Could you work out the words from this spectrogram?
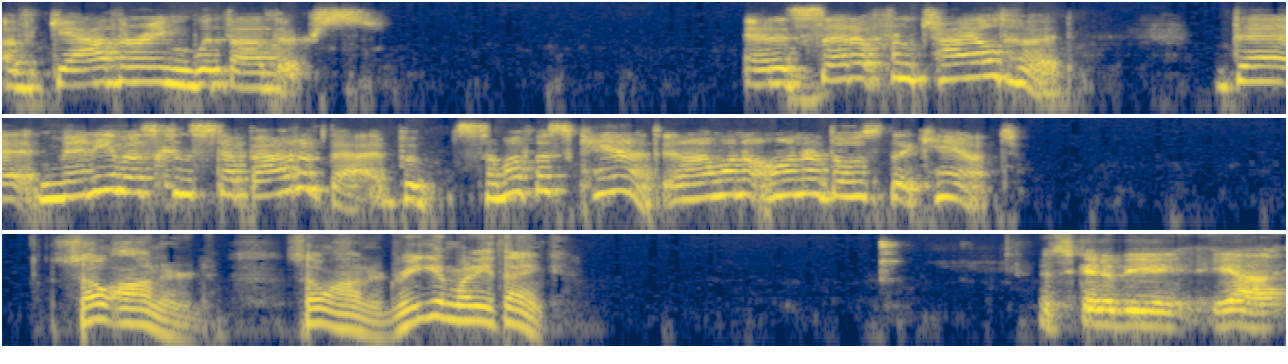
of gathering with others. And it's mm-hmm. set up from childhood that many of us can step out of that, but some of us can't. And I want to honor those that can't. So honored. So honored. Regan, what do you think? It's going to be, yeah.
